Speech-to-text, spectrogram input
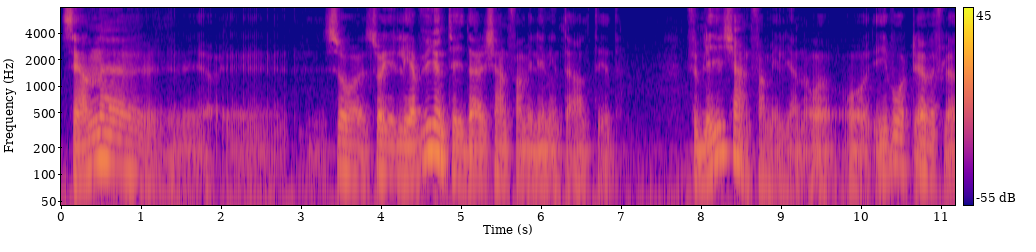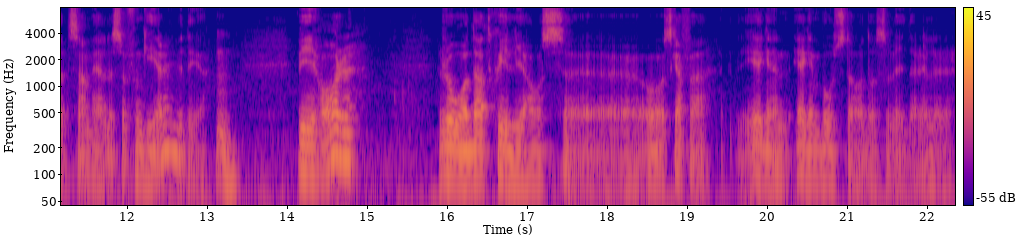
Sen eh, så, så lever vi ju en tid där kärnfamiljen inte alltid förblir kärnfamiljen. Och, och i vårt överflödssamhälle så fungerar ju det. Mm. Vi har råd att skilja oss eh, och skaffa egen, egen bostad och så vidare. Eller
